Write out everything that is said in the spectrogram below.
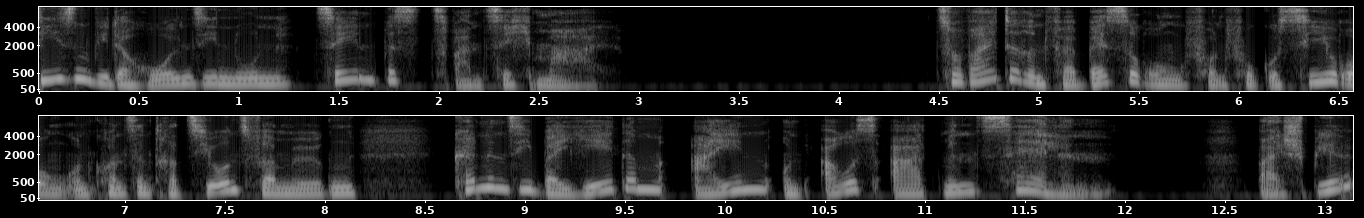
Diesen wiederholen Sie nun 10 bis 20 Mal. Zur weiteren Verbesserung von Fokussierung und Konzentrationsvermögen können Sie bei jedem Ein- und Ausatmen zählen. Beispiel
